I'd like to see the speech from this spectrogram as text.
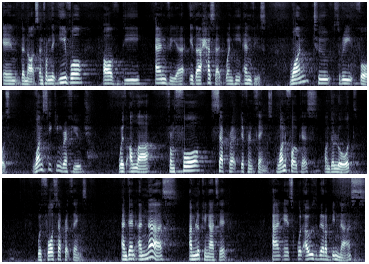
in the knots, and from the evil of the envier, Ida hasad, when he envies. One, two, three, fours. One seeking refuge with Allah from four separate different things. One focus on the Lord with four separate things. And then An-Nas, I'm looking at it, and it's قُلْ أَعُوذُ بِرَبِّ النَّاسِ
